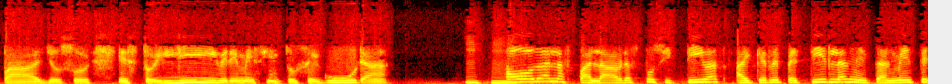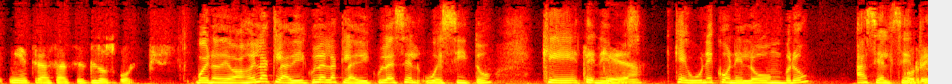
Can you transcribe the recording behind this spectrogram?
paz, yo soy, estoy libre, me siento segura. Todas las palabras positivas hay que repetirlas mentalmente mientras haces los golpes. Bueno, debajo de la clavícula, la clavícula es el huesito que Que tenemos queda. que une con el hombro hacia el centro del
